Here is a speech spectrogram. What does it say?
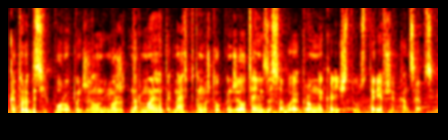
который до сих пор OpenGL не может нормально догнать, потому что OpenGL тянет за собой огромное количество устаревших концепций.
